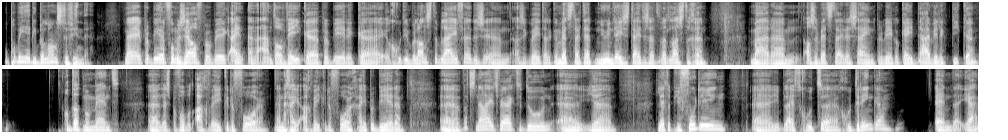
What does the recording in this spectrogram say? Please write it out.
Hoe probeer je die balans te vinden? Nou ja, ik probeer voor mezelf probeer ik een aantal weken probeer ik, eh, goed in balans te blijven. Dus ehm, als ik weet dat ik een wedstrijd heb, nu in deze tijd is dat wat lastiger. Maar ehm, als er wedstrijden zijn, probeer ik, oké, daar wil ik pieken op dat moment. Eh, dat is bijvoorbeeld acht weken ervoor. En dan ga je acht weken ervoor ga je proberen eh, wat snelheidswerk te doen. Eh, je let op je voeding. Je blijft goed, goed drinken. En ja,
